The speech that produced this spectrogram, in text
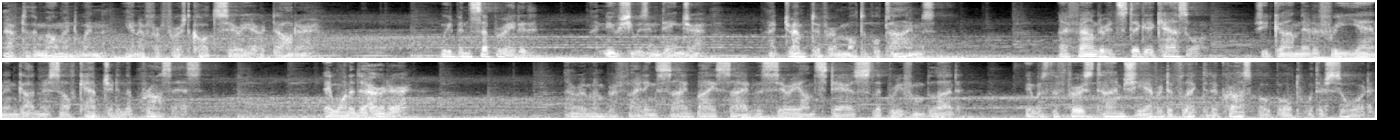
After the moment when Yennefer first called Ciri her daughter. We'd been separated. I knew she was in danger. I dreamt of her multiple times. I found her at Stygga Castle. She'd gone there to free Yen and gotten herself captured in the process. They wanted to hurt her. I remember fighting side by side with Ciri on stairs slippery from blood. It was the first time she ever deflected a crossbow bolt with her sword.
